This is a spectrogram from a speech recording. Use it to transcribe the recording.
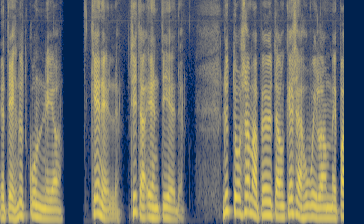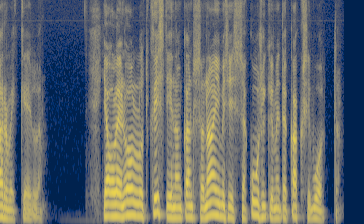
ja tehnyt kunniaa. Kenelle? Sitä en tiedä. Nyt tuo sama pöytä on kesähuvilamme parvekkeilla. Ja olen ollut Kristiinan kanssa naimisissa 62 vuotta.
